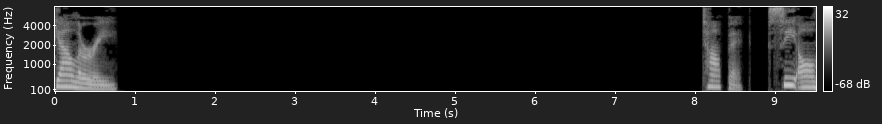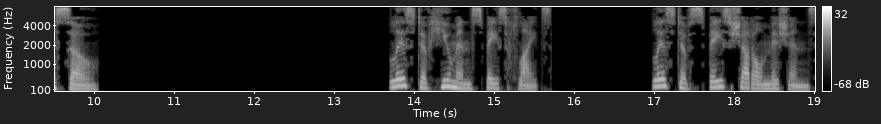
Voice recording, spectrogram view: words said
Gallery Topic See also List of human spaceflights List of Space Shuttle missions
